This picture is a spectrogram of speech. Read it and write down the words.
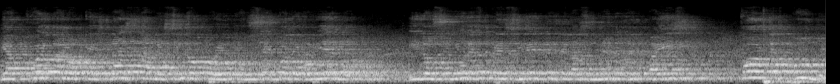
de acuerdo a lo que está establecido por el Consejo de Gobierno y los señores presidentes de las uniones país, corresponde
